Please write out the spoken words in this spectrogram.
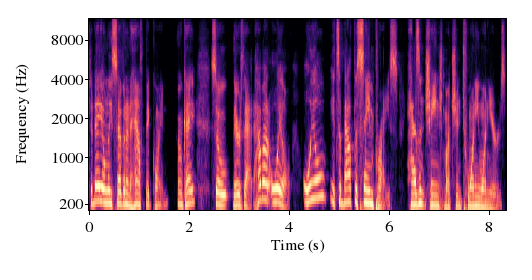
Today, only seven and a half Bitcoin. Okay. So there's that. How about oil? Oil, it's about the same price, hasn't changed much in 21 years.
